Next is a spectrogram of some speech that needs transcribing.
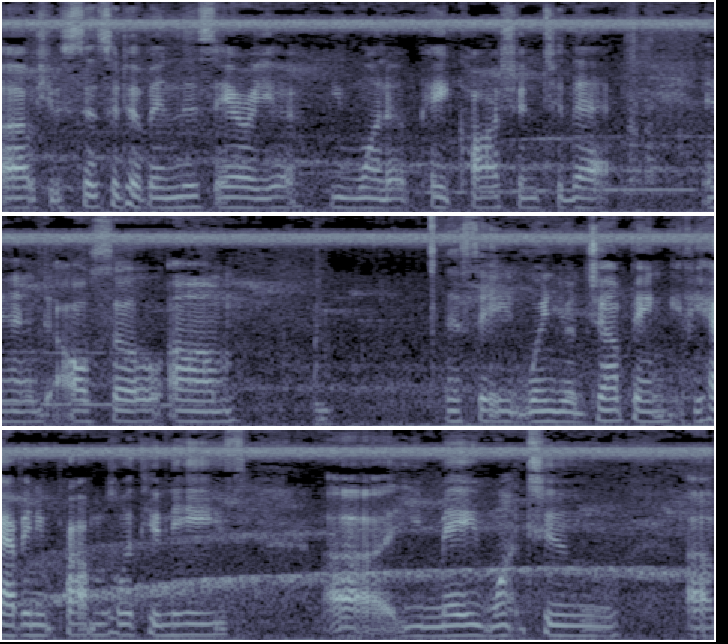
uh, if you're sensitive in this area, you want to pay caution to that. And also, um, let's say when you're jumping, if you have any problems with your knees, uh, you may want to uh,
